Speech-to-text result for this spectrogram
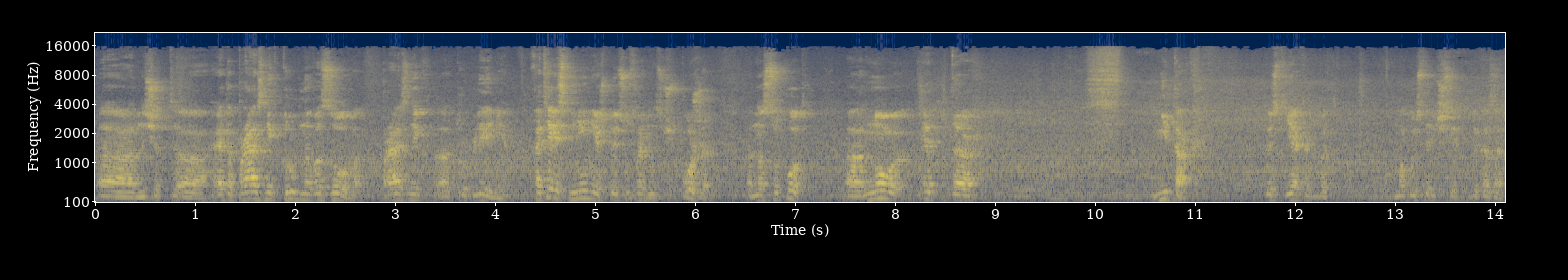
значит, это праздник трубного зова, праздник трубления. Хотя есть мнение, что Иисус родился чуть позже, на Суккот, но это не так. То есть я как бы могу исторически это доказать.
